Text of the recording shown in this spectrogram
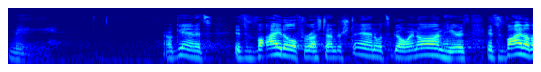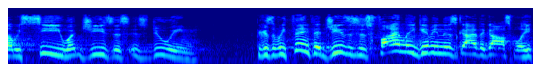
me. Now again, it's, it's vital for us to understand what's going on here. It's, it's vital that we see what Jesus is doing. Because if we think that Jesus is finally giving this guy the gospel, he,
